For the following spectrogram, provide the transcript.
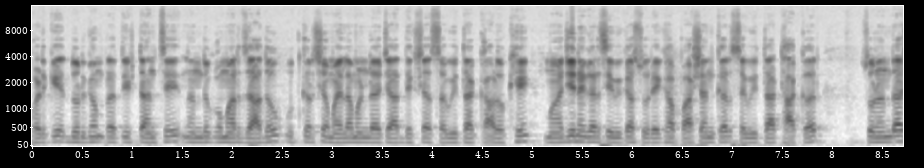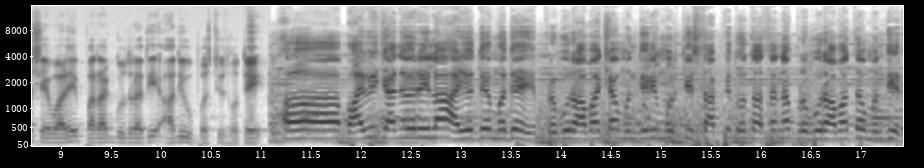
फडके दुर्गम प्रतिष्ठानचे नंदकुमार जाधव उत्कर्ष महिला मंडळाच्या अध्यक्षा सविता काळोखे माजी नगरसेविका सुरेखा पाषाणकर सविता ठाकर सुनंदा शेवाळे पराग गुजराती आदी उपस्थित होते. बावीस जानेवारीला अयोध्येमध्ये प्रभू रामाच्या मंदिरी मूर्ती स्थापित होत असताना प्रभू रामाचं मंदिर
